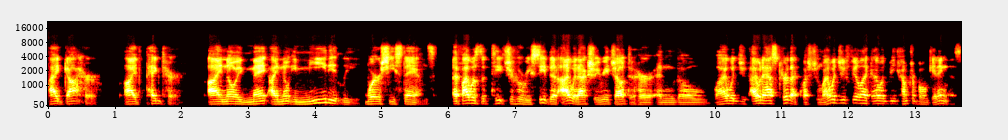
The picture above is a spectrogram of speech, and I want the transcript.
I got her. I've pegged her. I know I know immediately where she stands. If I was the teacher who received it, I would actually reach out to her and go, "Why would you?" I would ask her that question. Why would you feel like I would be comfortable getting this?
